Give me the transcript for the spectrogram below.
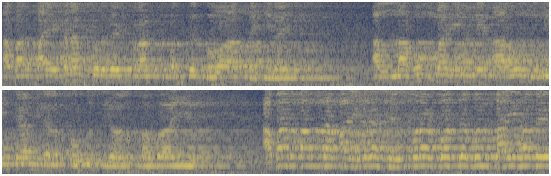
আবার পায়খানা প্রবেশ করার মধ্যে দোয়া আছে কি নাই? আল্লাহুম্মা ইন্নী আউযু বিকা মিনাল খুবুসি খাবাইস। আবার বান্দা পায়খানা শেষ করার পর যখন বাইর হবে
